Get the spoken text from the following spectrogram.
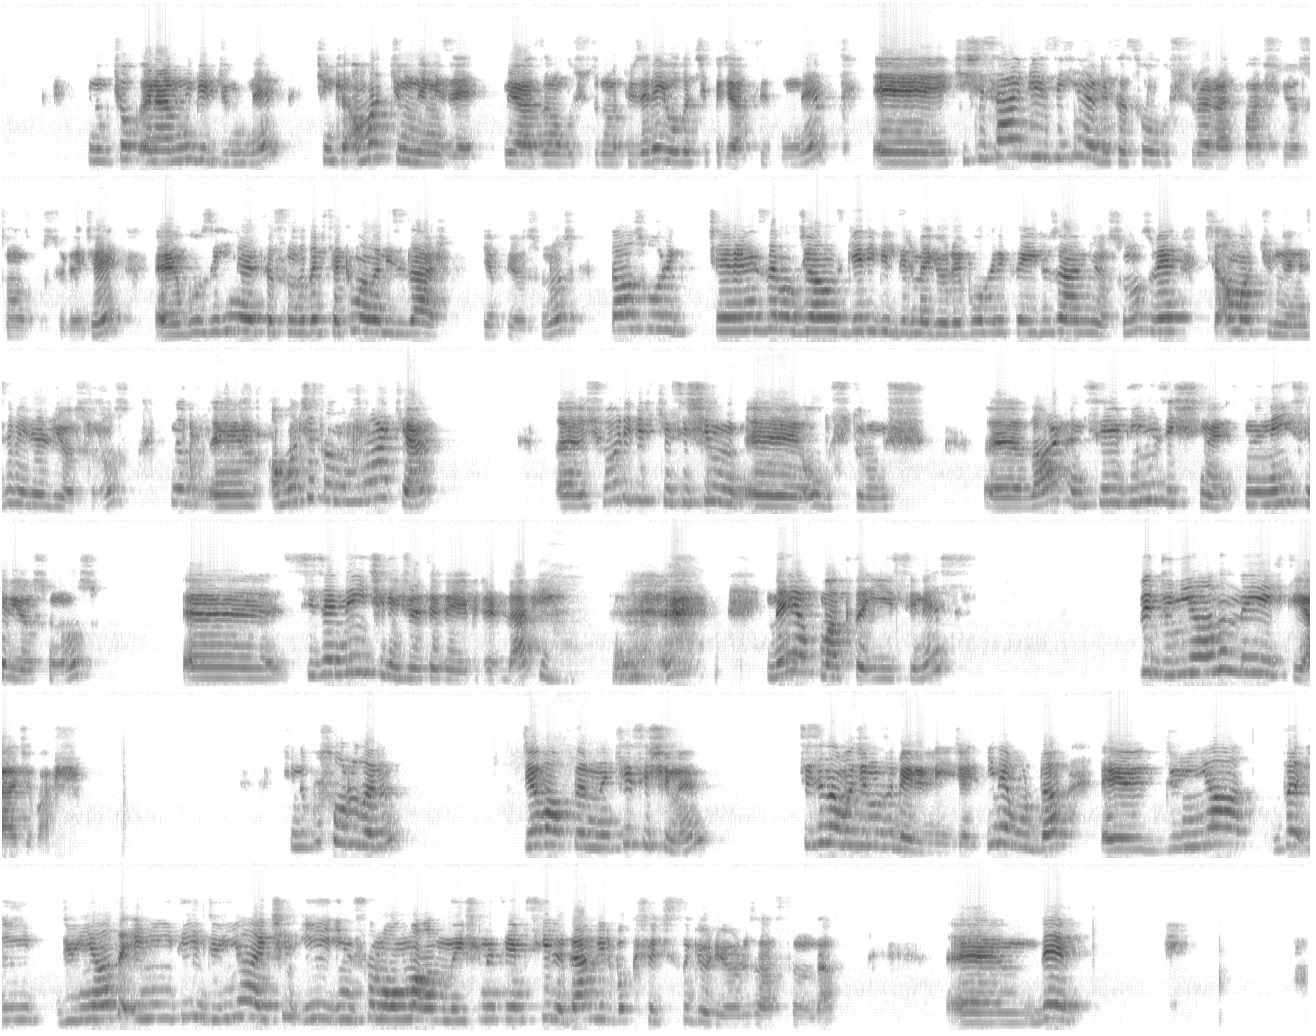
Şimdi bu çok önemli bir cümle. Çünkü amaç cümlemizi birazdan oluşturmak üzere yola çıkacağız sizinle. E, kişisel bir zihin haritası oluşturarak başlıyorsunuz bu sürece. E, bu zihin haritasında da bir takım analizler yapıyorsunuz. Daha sonra çevrenizden alacağınız geri bildirime göre bu haritayı düzenliyorsunuz ve işte amaç cümlenizi belirliyorsunuz. Şimdi, e, amacı tanımlarken e, şöyle bir kesişim e, oluşturmuşlar. Hani sevdiğiniz iş ne? Neyi seviyorsunuz? E, size ne için ücret edebilirler? ne yapmakta iyisiniz? Ve dünyanın neye ihtiyacı var? Şimdi bu soruların cevaplarının kesişimi sizin amacınızı belirleyecek. Yine burada e, dünyada iyi, dünyada en iyi değil, dünya için iyi insan olma anlayışını temsil eden bir bakış açısı görüyoruz aslında. E, ve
